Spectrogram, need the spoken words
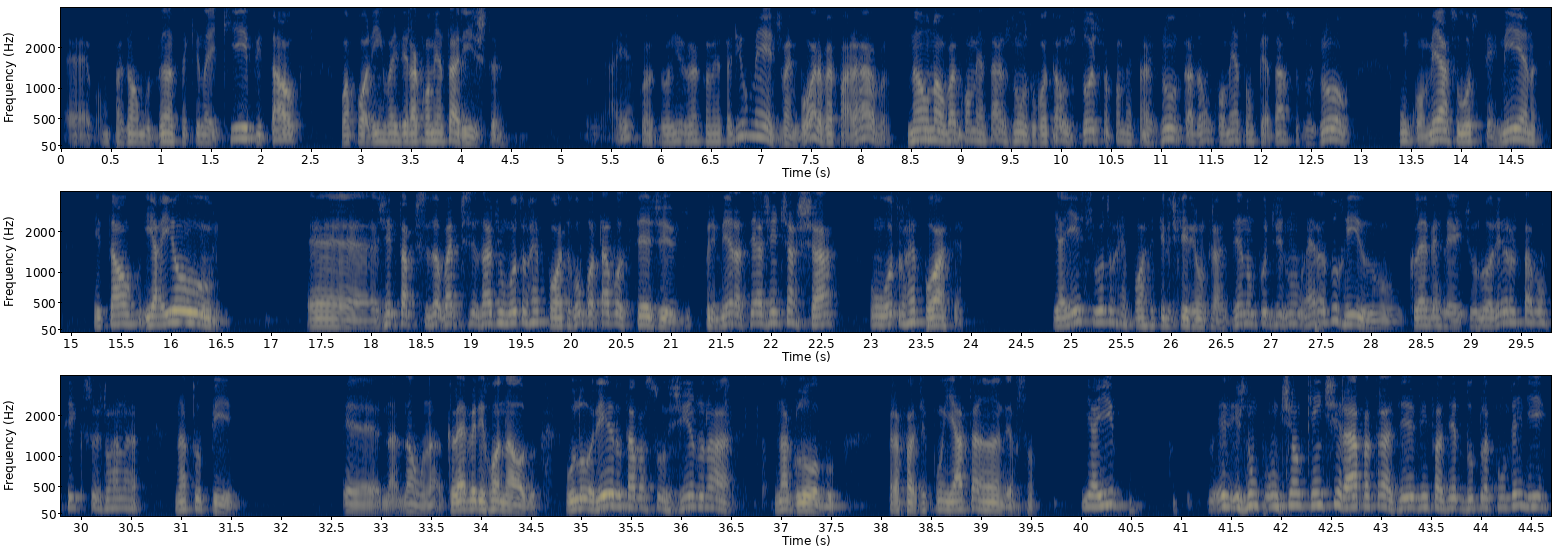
é, vamos fazer uma mudança aqui na equipe e tal, o Apolinho vai virar comentarista. Aí o Apolinho vai comentar, e o Mendes, vai embora, vai parar? Não, não, vai comentar junto, vou botar os dois para comentar junto, cada um comenta um pedaço do jogo, um começa, o outro termina e. E aí eu, é, a gente tá precisando, vai precisar de um outro repórter. Vou botar você de, de primeiro até a gente achar um outro repórter. E aí esse outro repórter que eles queriam trazer não podia, não era do Rio, o Kleber Leite, o Loureiro estavam fixos lá na, na Tupi. É, na- não, na, Kleber e Ronaldo. O Loureiro estava surgindo na, na Globo para fazer com Iata Anderson. E aí eles não, não tinham quem tirar para trazer, vir fazer dupla com o Denis.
